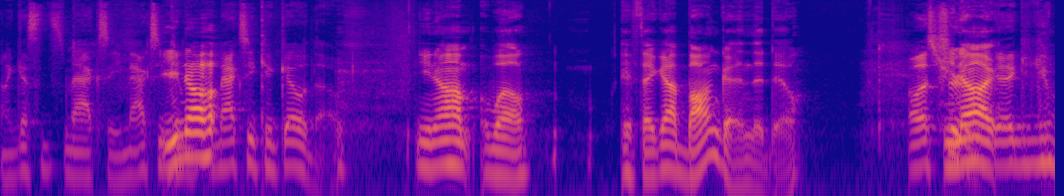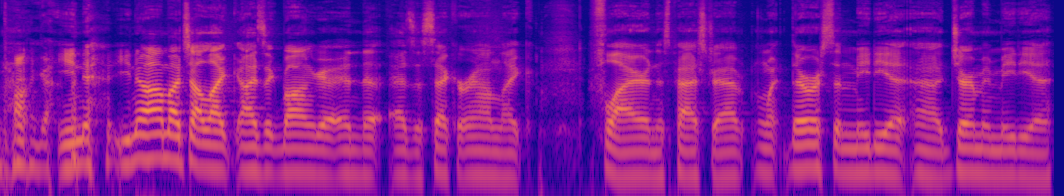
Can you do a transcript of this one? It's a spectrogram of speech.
I guess it's Maxi. Maxi, You could, know- Maxi could go though. You know, how, well, if they got Bonga in the deal, Oh, that's true. You know, yeah, you you know, you know how much I like Isaac Bonga in the as a second round like flyer in this past draft. There were some media, uh, German media,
